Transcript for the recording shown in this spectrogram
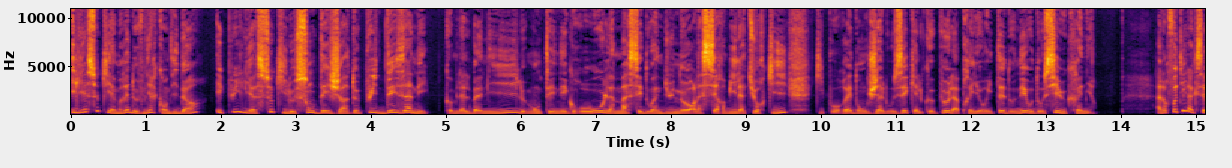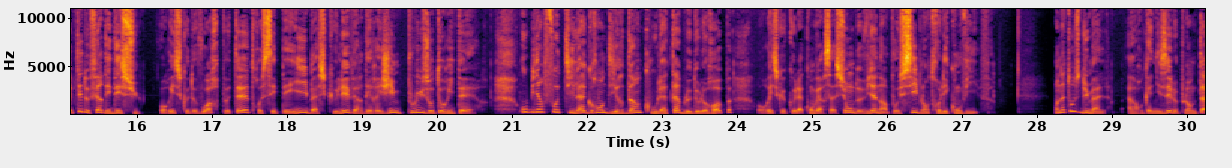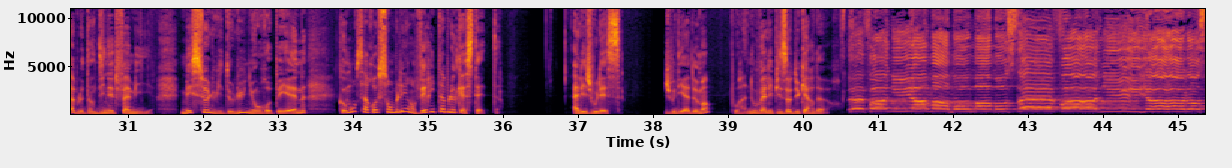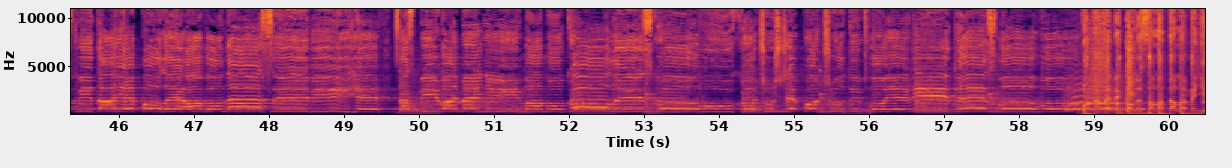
Il y a ceux qui aimeraient devenir candidats et puis il y a ceux qui le sont déjà depuis des années comme l'Albanie, le Monténégro, la Macédoine du Nord, la Serbie, la Turquie, qui pourraient donc jalouser quelque peu la priorité donnée au dossier ukrainien. Alors faut-il accepter de faire des déçus, au risque de voir peut-être ces pays basculer vers des régimes plus autoritaires? Ou bien faut-il agrandir d'un coup la table de l'Europe, au risque que la conversation devienne impossible entre les convives? On a tous du mal à organiser le plan de table d'un dîner de famille, mais celui de l'Union européenne commence à ressembler à un véritable casse-tête. Allez, je vous laisse. Je vous dis à demain pour un nouvel épisode du quart d'heure.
